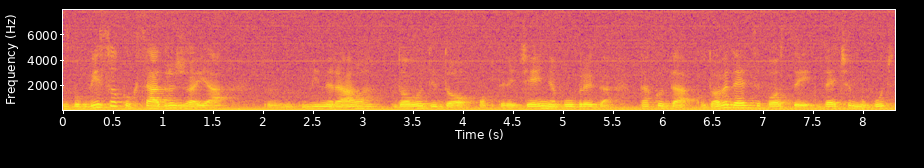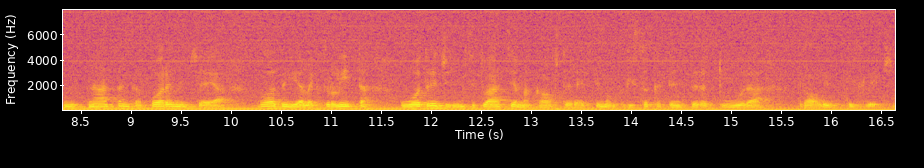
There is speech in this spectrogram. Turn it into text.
zbog visokog sadržaja minerala dovodi do opterećenja bubrega, tako da kod ove dece postoji veća mogućnost nastanka poremećaja vode i elektrolita u određenim situacijama kao što je recimo visoka temperatura, proliv i sl.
